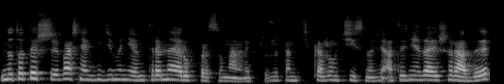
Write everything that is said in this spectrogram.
No to też właśnie jak widzimy, nie wiem, trenerów personalnych, którzy tam ci każą cisnąć, a ty nie dajesz rady,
